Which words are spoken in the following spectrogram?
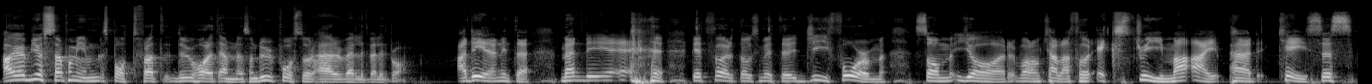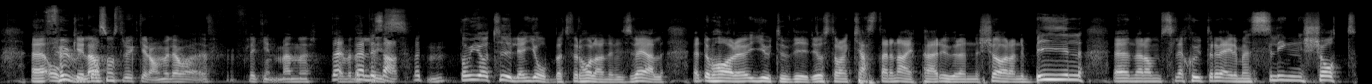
Ja, jag bjussar på min spot för att du har ett ämne som du påstår är väldigt, väldigt bra. Ja, det är den inte. Men det är, det är ett företag som heter G-Form som gör vad de kallar för extrema iPad cases. Eh, och Fula de- som stryker dem vill jag flika in. Men det är Vä- väl väldigt sant. Mm. De gör tydligen jobbet förhållandevis väl. De har eh, Youtube-videos där de kastar en iPad ur en körande bil. eh, När de skjuter iväg den med en slingshot.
